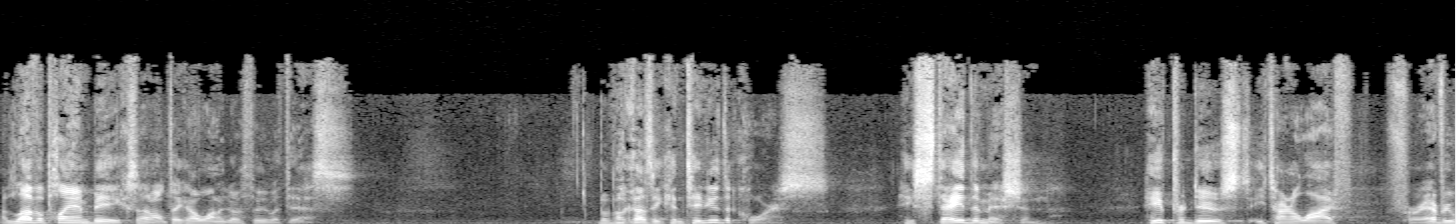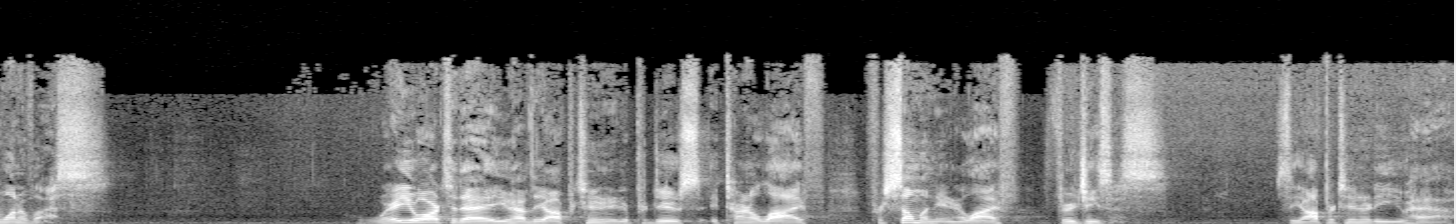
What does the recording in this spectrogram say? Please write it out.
I'd love a plan B because I don't think I want to go through with this. But because he continued the course, he stayed the mission, he produced eternal life for every one of us where you are today, you have the opportunity to produce eternal life for someone in your life through Jesus. It's the opportunity you have.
